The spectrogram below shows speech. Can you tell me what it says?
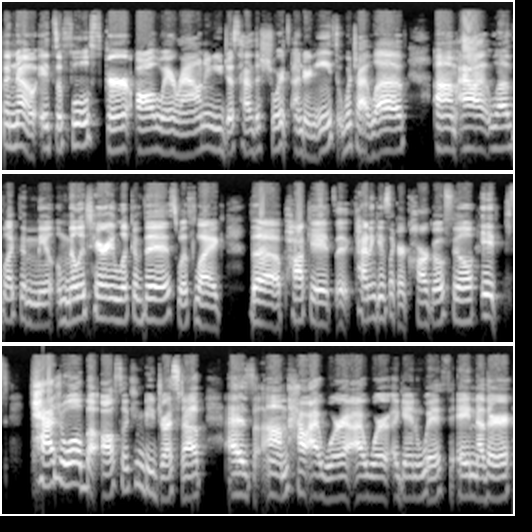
But no, it's a full skirt all the way around and you just have the shorts underneath, which I love. Um, I love like the mil military look of this with like the pockets. It kind of gives like a cargo feel. It's casual, but also can be dressed up as um, how I wore it. I wore it again with another,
